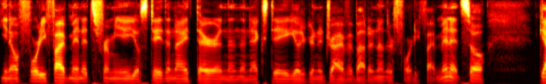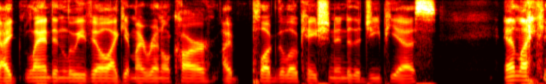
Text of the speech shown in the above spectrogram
you know 45 minutes from you. You'll stay the night there, and then the next day you're gonna drive about another 45 minutes. So I land in Louisville. I get my rental car. I plug the location into the GPS. And like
